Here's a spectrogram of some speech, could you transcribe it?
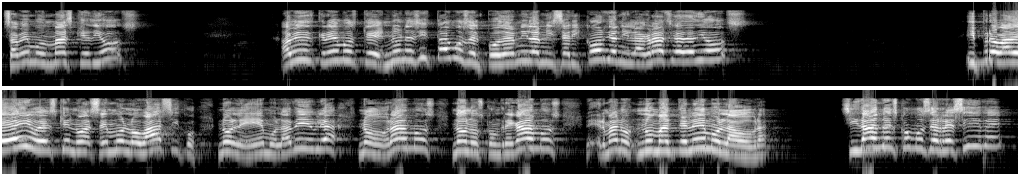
sabemos más que Dios. A veces creemos que no necesitamos el poder, ni la misericordia, ni la gracia de Dios. Y prueba de ello es que no hacemos lo básico, no leemos la Biblia, no oramos, no nos congregamos, hermano, no mantenemos la obra. Si dando es como se recibe.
